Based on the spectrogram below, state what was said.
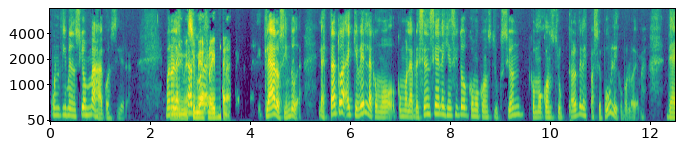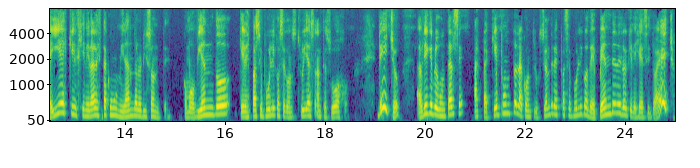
una dimensión más a considerar. Bueno, Una la dimensión estatua. Claro, sin duda. La estatua hay que verla como, como la presencia del ejército como construcción, como constructor del espacio público, por lo demás. De ahí es que el general está como mirando al horizonte, como viendo que el espacio público se construya ante su ojo. De hecho, habría que preguntarse hasta qué punto la construcción del espacio público depende de lo que el ejército ha hecho.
